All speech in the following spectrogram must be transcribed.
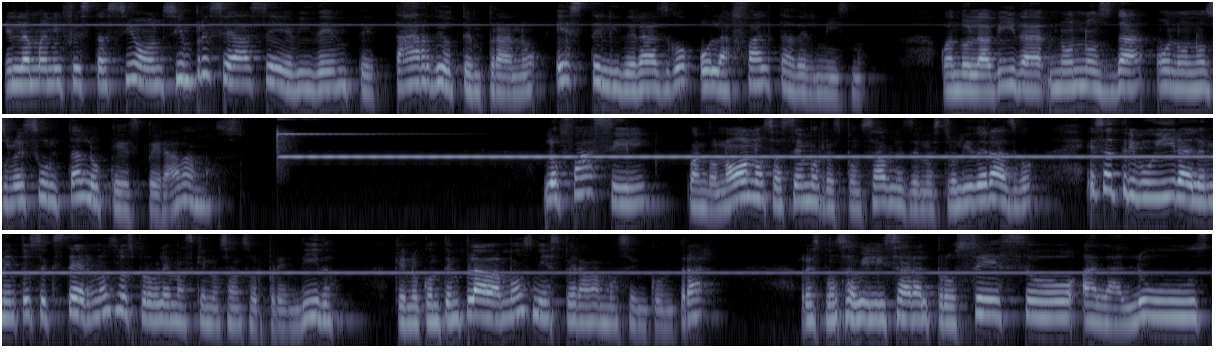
En la manifestación siempre se hace evidente, tarde o temprano, este liderazgo o la falta del mismo, cuando la vida no nos da o no nos resulta lo que esperábamos. Lo fácil, cuando no nos hacemos responsables de nuestro liderazgo, es atribuir a elementos externos los problemas que nos han sorprendido, que no contemplábamos ni esperábamos encontrar. Responsabilizar al proceso, a la luz,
